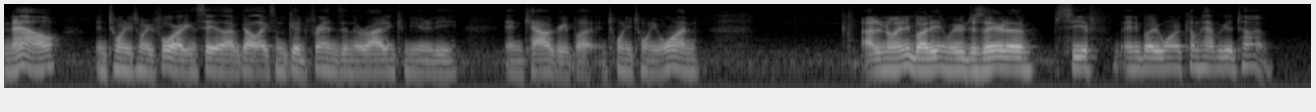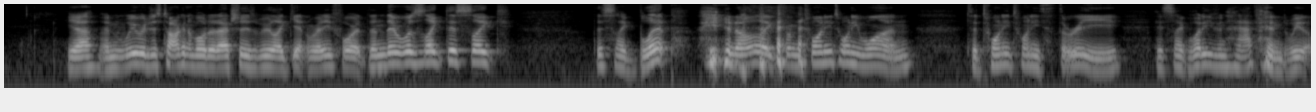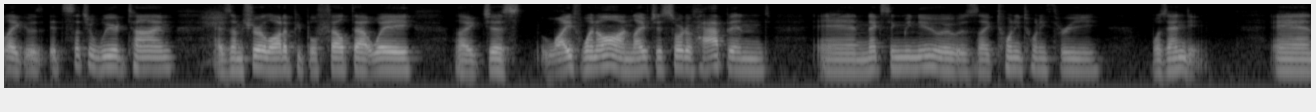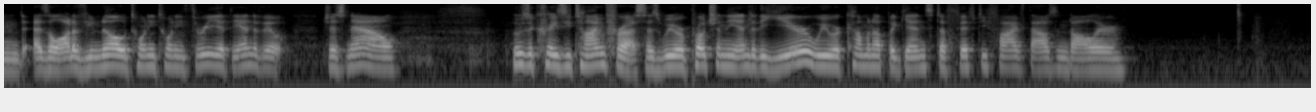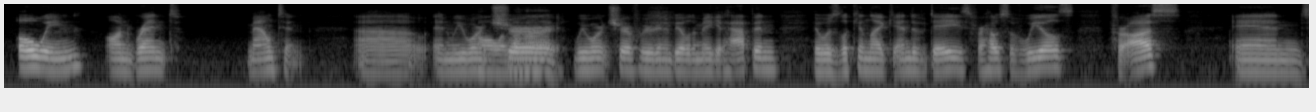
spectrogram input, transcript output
now in 2024, I can say that I've got like some good friends in the riding community in Calgary. But in 2021, I didn't know anybody, and we were just there to see if anybody wanted to come have a good time. Yeah, and we were just talking about it actually as we were like getting ready for it. Then there was like this like this like blip, you know, like from 2021 to 2023. It's like what even happened? We like it was, it's such a weird time, as I'm sure a lot of people felt that way. Like just life went on, life just sort of happened, and next thing we knew, it was like 2023 was ending. And as a lot of you know, 2023 at the end of it, just now it was a crazy time for us. As we were approaching the end of the year, we were coming up against a $55,000 owing on Rent Mountain. Uh, and we weren't Falling sure behind. we weren't sure if we were going to be able to make it happen. It was looking like end of days for House of Wheels for us and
